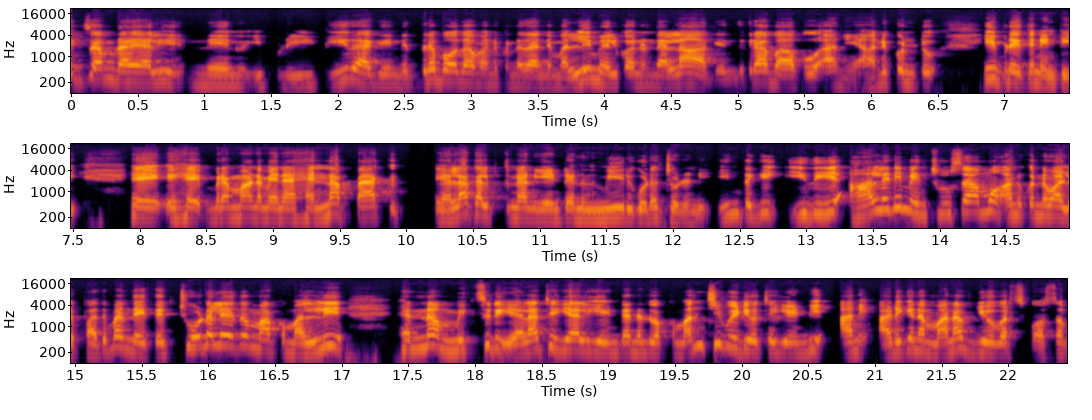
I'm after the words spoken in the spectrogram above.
ఎగ్జామ్ రాయాలి? నేను ఇప్పుడు ఈ టీ తాగి నిద్రపోదాం అనుకున్న దాన్ని మళ్ళీ మేల్కొని ఉండాలా? ఎందుకురా బాబు అని అనుకుంటూ ఇప్పుడైతే నేను హే బ్రహ్మాండమైన హెన్న ప్యాక్ ఎలా కలుపుతున్నాను ఏంటి అనేది మీరు కూడా చూడండి. ఇంతకీ ఇది ఆల్రెడీ మేము చూసాము అనుకున్న వాళ్ళు పది మంది అయితే చూడలేదు మాకు మళ్ళీ హెన్న మిక్స్డ్ ఎలా చేయాలి ఏంటి అనేది ఒక మంచి వీడియో చేయండి అని అడిగిన మన వ్యూవర్స్ కోసం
